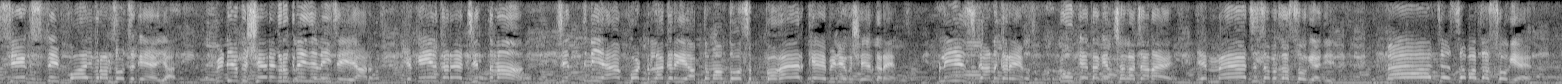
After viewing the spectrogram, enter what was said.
65 रन हो चुके हैं यार। वीडियो की शेयरिंग रुकनी नहीं चाहिए यार। यकीन करें, जितना, जितनी एफर्ट लग रही है, आप तमाम दोस्त बगैर के वीडियो को शेयर करें। प्लीज़ डन करें। टू के तक इंशाल्लाह जाना है। ये मैच ज़बरदस्त हो गया जी। मैच ज़बरदस्त हो गया है।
